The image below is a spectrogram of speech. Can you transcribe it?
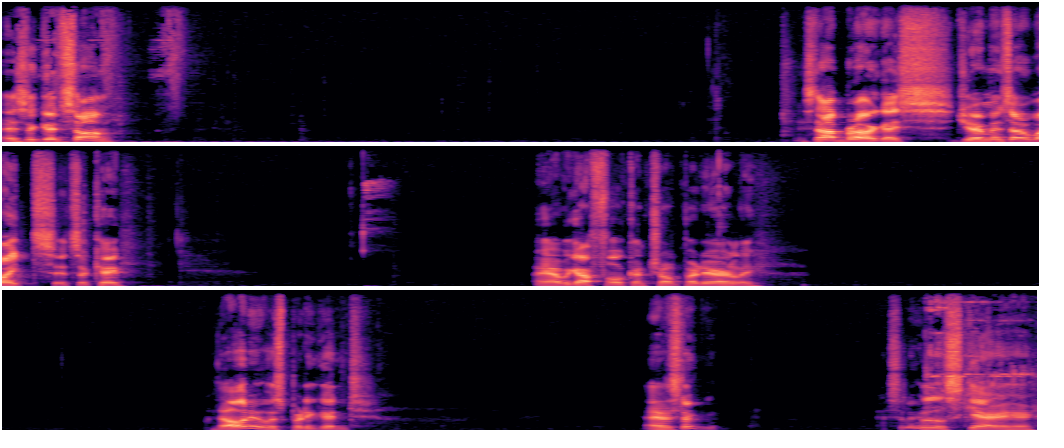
It's a good song. It's not bra, guys. Germans are white. It's okay. Yeah, we got full control pretty early. The audio was pretty good. I was looking. It's looking a little scary here.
